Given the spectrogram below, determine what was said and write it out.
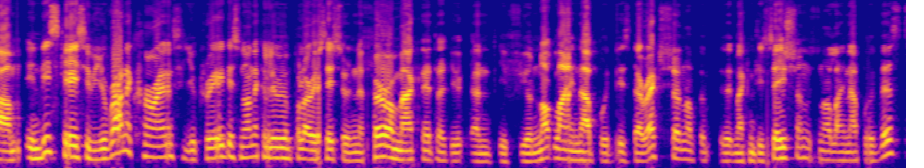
Um, in this case, if you run a current, you create this non-equilibrium polarization in a ferromagnet, that you, and if you're not lined up with this direction of the, the magnetization, it's not lined up with this,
